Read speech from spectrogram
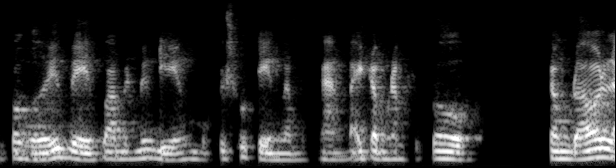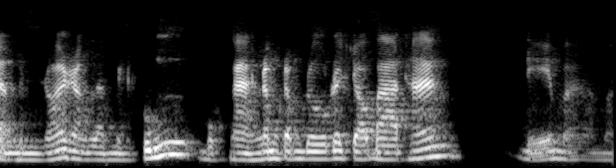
sư có gửi về qua bên Miến Điện một cái số tiền là 1.750 đô. Trong đó là mình nói rằng là mình cúng 1.500 đô đó cho 3 tháng để mà, mà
